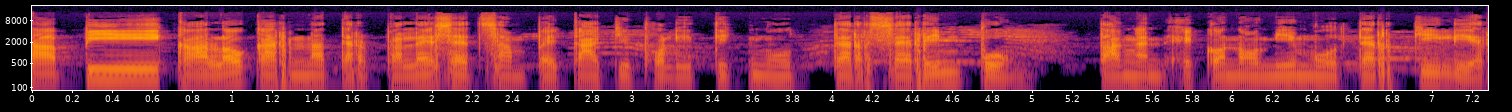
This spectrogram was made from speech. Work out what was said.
Tapi kalau karena terpeleset sampai kaki politikmu terserimpung, tangan ekonomimu terkilir,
